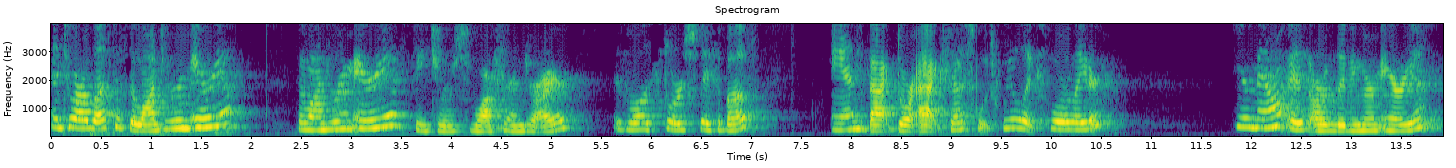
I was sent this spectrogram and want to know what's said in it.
and to our left is the laundry room area. The laundry room area features washer and dryer, as well as storage space above, and back door access, which we'll explore later. Here now is our living room area.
